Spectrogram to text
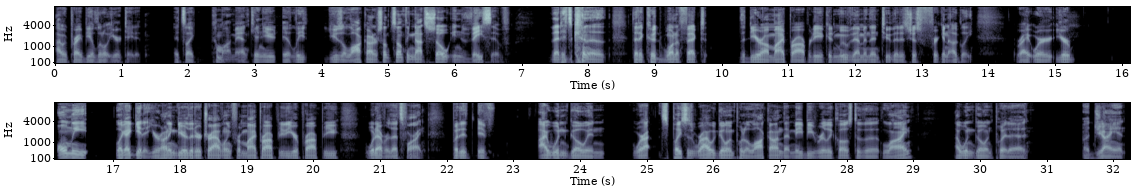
I would probably be a little irritated. It's like, come on, man, can you at least use a lock on or some, something not so invasive that it's gonna that it could one affect the deer on my property, it could move them, and then two that it's just freaking ugly, right? Where you're only like I get it, you're hunting deer that are traveling from my property to your property, whatever, that's fine. But it, if I wouldn't go in where I, places where I would go and put a lock on that may be really close to the line, I wouldn't go and put a a giant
